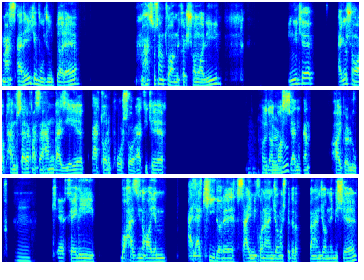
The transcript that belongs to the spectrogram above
مسئله ای که وجود داره مخصوصا تو آمریکا شمالی اینه که اگه شما همون سرق مثلا همون قضیه قطار پرسرعتی که ایلان ماسک جدیدن هایپرلوپ که خیلی با هزینه های علکی داره سعی می‌کنه انجامش بده و انجام نمیشه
